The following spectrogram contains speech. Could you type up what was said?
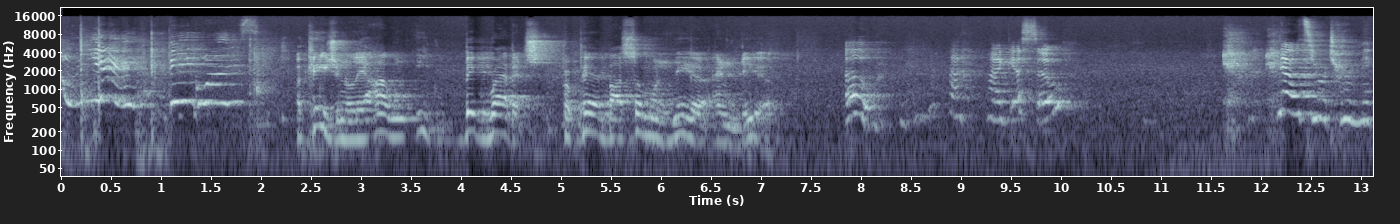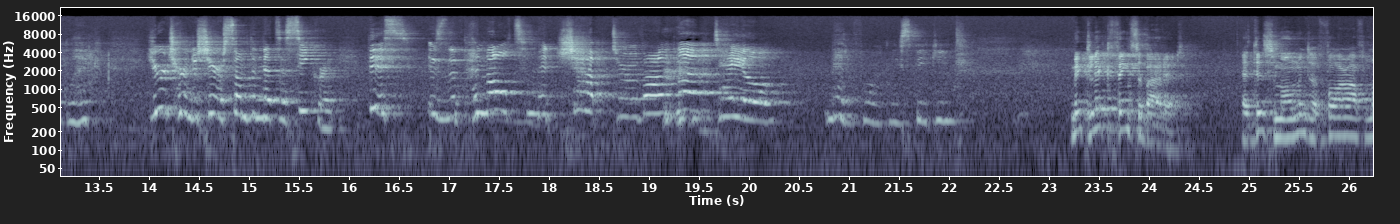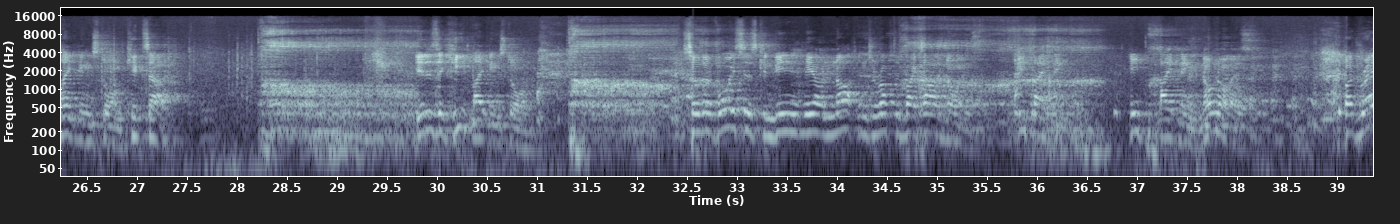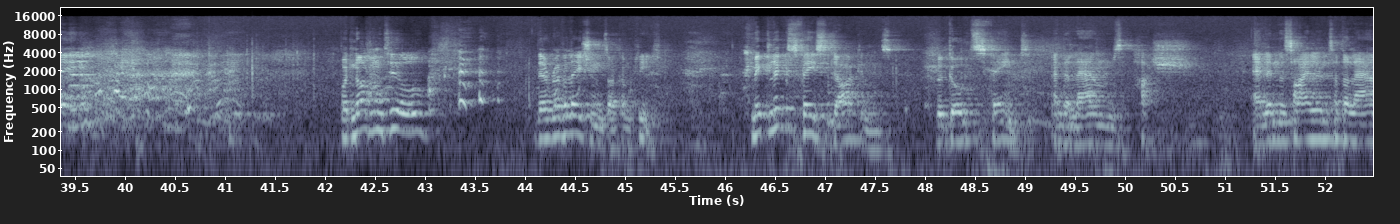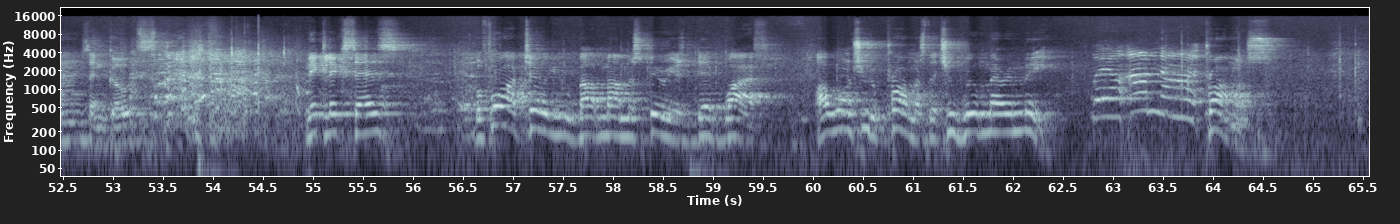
Oh, yay! Big ones! Occasionally I will eat big rabbits prepared by someone near and dear. Oh, I, I guess so. Now it's your turn, Micklick. Your turn to share something that's a secret. This is the penultimate chapter of our love tale, metaphorically speaking. McLick thinks about it. At this moment, a far-off lightning storm kicks up. It is a heat lightning storm. So their voices conveniently are not interrupted by cloud noise. Heat lightning. Heat lightning. No noise. But rain. But not until their revelations are complete. McLick's face darkens, the goats faint, and the lambs hush. And in the silence of the lambs and goats, McLick says, Before I tell you about my mysterious dead wife, I want you to promise that you will marry me. Well, I'm not. Promise.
